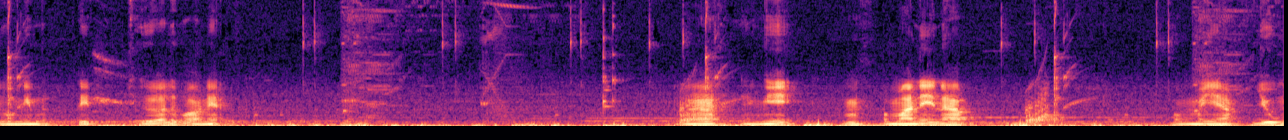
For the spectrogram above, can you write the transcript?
ตรงนี้มันติดเชื้อหรือเปล่าเนี่ย อ่าอย่างนี้ประมาณนี้นะครับ ผมไม่อยากยุ่ง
